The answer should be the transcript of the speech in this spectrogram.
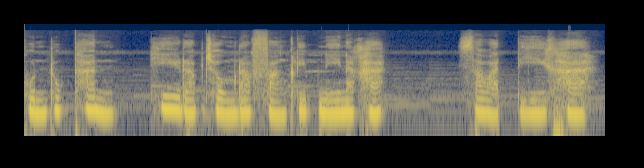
คุณทุกท่านที่รับชมรับฟังคลิปนี้นะคะ สวัสดีค่ะ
